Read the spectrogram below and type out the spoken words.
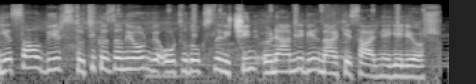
yasal bir statü kazanıyor ve Ortodokslar için önemli bir merkez haline geliyor.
